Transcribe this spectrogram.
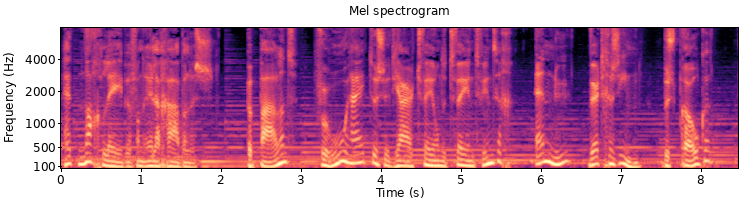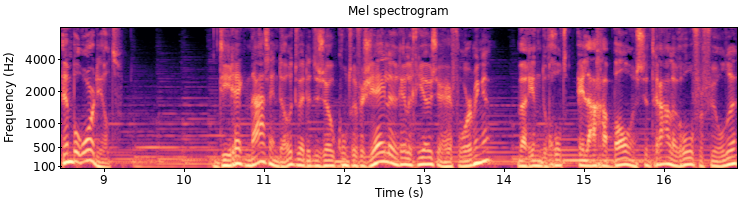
het nachtleven van Elagabalus, bepalend voor hoe hij tussen het jaar 222 en nu werd gezien, besproken en beoordeeld. Direct na zijn dood werden de zo controversiële religieuze hervormingen, waarin de god Elagabal een centrale rol vervulde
